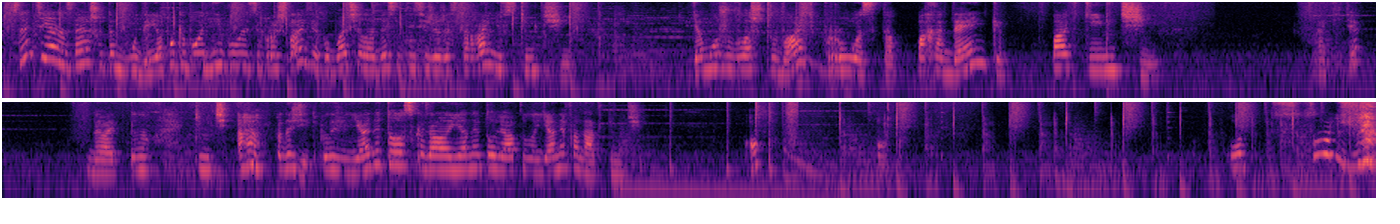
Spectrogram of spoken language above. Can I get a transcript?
В сенсі я не знаю, що там буде. Я поки по одній вулиці пройшлась, я побачила 10 тисяч ресторанів з кімчі. Я можу влаштувати просто походеньки по кімчі. Хотите? Давайте, ну, кімчі. Ага, подождіть, подождіть. Я не то сказала, я не то ляпнула, я не фанат кімчі. Оп. От же.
